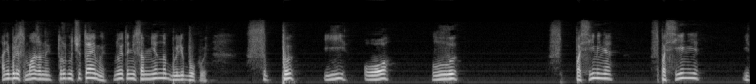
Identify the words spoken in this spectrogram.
Они были смазаны, трудночитаемы, но это, несомненно, были буквы. С, П, И, О, Л. Спаси меня, спасение. И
